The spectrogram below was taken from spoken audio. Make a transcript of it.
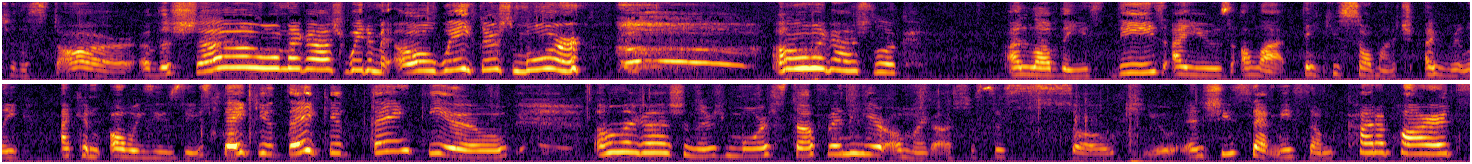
to the star of the show. Oh my gosh, wait a minute. Oh, wait, there's more. oh my gosh, look. I love these. These I use a lot. Thank you so much. I really I can always use these. Thank you, thank you, thank you. Oh my gosh, and there's more stuff in here. Oh my gosh, this is so cute. And she sent me some cut aparts.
